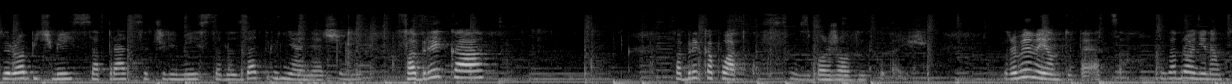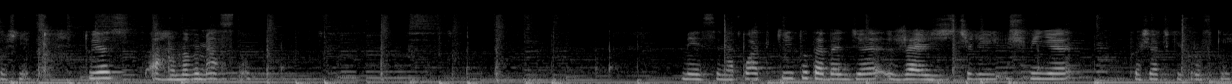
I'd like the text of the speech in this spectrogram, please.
zrobić miejsca pracy, czyli miejsca do zatrudniania, czyli fabryka, fabryka płatków zbożowych bodajże. Zrobimy ją tutaj, a co? Zabroni nam ktoś nie. Tu jest, aha, nowe miasto. Miejsce na płatki. Tutaj będzie rzeź, czyli świnie, prosiaczki, krówki.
